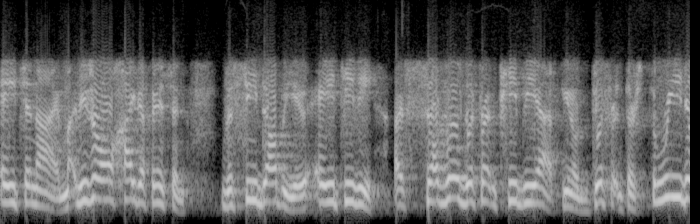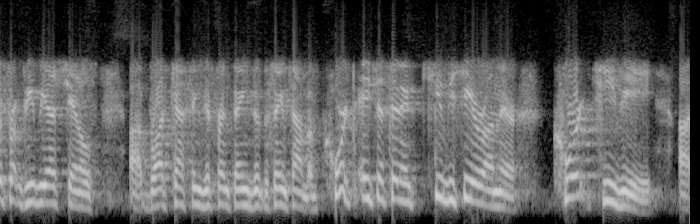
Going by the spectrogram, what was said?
HNI. These are all high definition. The CW, ATV, uh, several different PBS. You know, different. There's three different PBS channels uh, broadcasting different things at the same time. Of course, HSN and QVC are on there. Court TV, uh,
